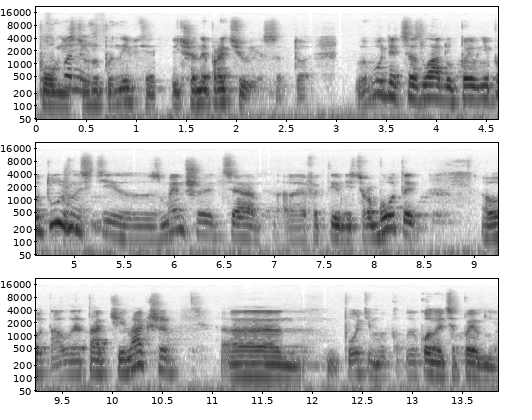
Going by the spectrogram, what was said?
повністю Зупинився. і більше не працює. Тобто виводяться з ладу певні потужності, зменшується ефективність роботи. От, але так чи інакше, потім виконуються певні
